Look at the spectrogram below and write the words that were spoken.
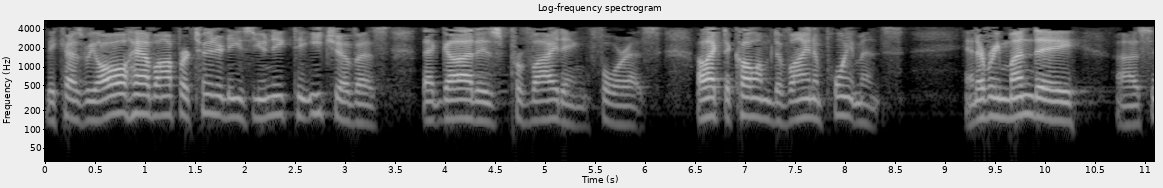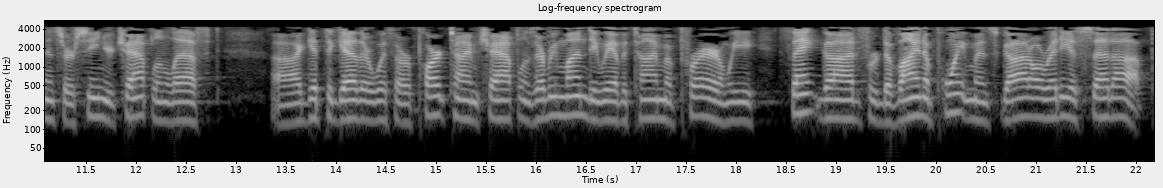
Because we all have opportunities unique to each of us that God is providing for us. I like to call them divine appointments. And every Monday, uh, since our senior chaplain left, uh, I get together with our part-time chaplains. Every Monday we have a time of prayer and we thank God for divine appointments God already has set up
